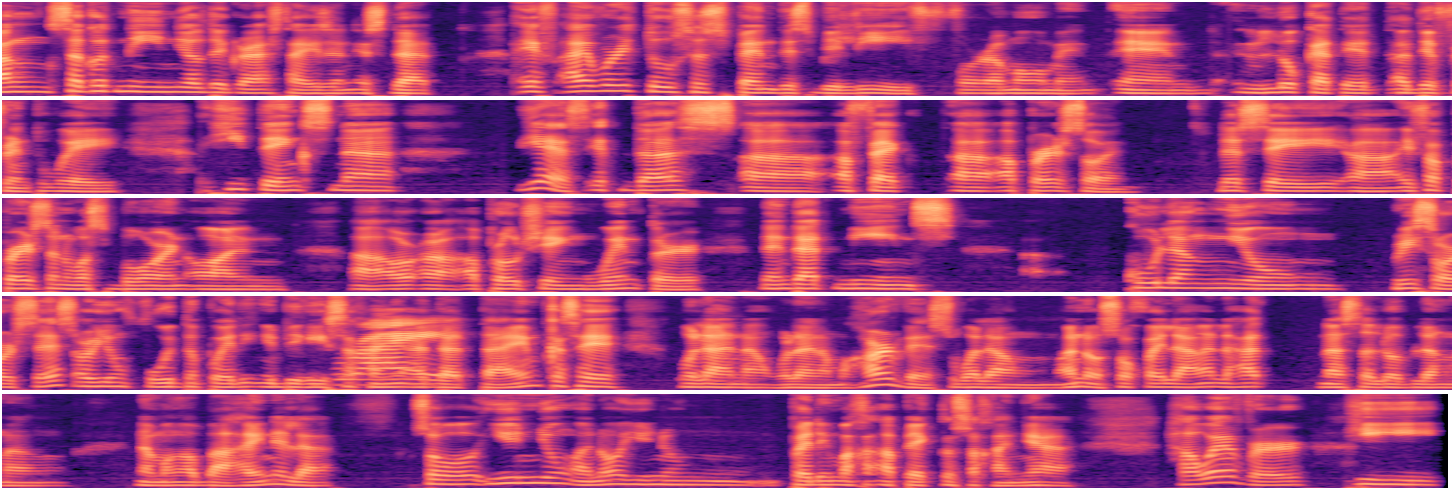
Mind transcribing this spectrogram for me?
Ang sagot ni Neil deGrasse Tyson is that if I were to suspend this belief for a moment and look at it a different way, he thinks na yes, it does uh, affect uh, a person. Let's say uh, if a person was born on uh, or uh, approaching winter, then that means uh, kulang yung resources or yung food na pwedeng ibigay sa kanya at Right. that time kasi wala nang wala nang ma-harvest, walang ano, so kailangan lahat nasa loob lang ng ng mga bahay nila. So, yun yung ano, yun yung pwedeng makaapekto sa kanya. However, he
